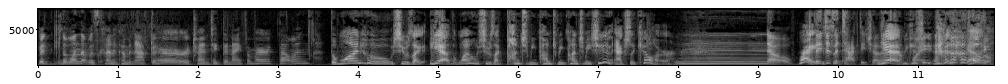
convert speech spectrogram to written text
But the one that was kind of coming after her or trying to take the knife from her, that one. the one who she was like, yeah, the one who she was like, punch me, punch me, punch me. She didn't actually kill her. Mm. No, Right. They just So- attacked each other. Yeah, at some because she, because, well,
